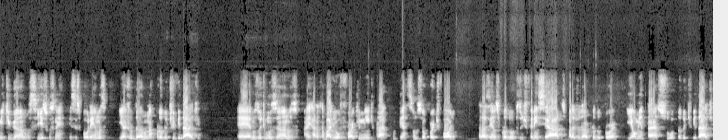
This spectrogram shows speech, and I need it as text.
mitigando os riscos, né, esses problemas e ajudando na produtividade. É, nos últimos anos, a Irara trabalhou fortemente para a ampliação do seu portfólio, trazendo os produtos diferenciados para ajudar o produtor e aumentar a sua produtividade,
